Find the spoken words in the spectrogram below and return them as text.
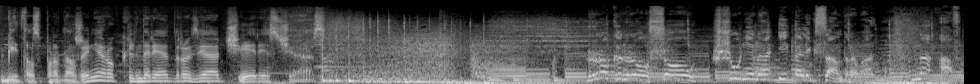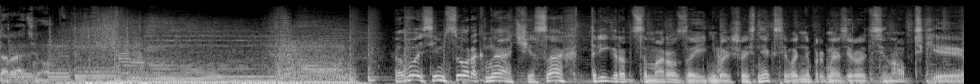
Битлз. Продолжение рок-календаря, друзья, через час. Рок-н-ролл шоу Шунина и Александрова на Авторадио. 8.40 на часах. 3 градуса мороза и небольшой снег сегодня прогнозируют синоптики.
